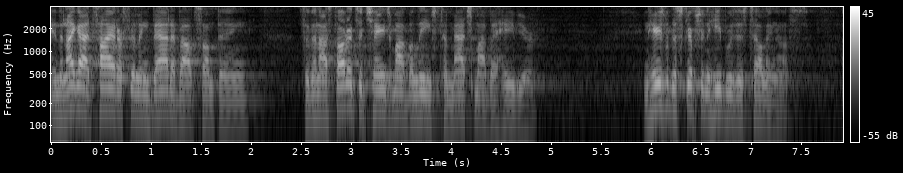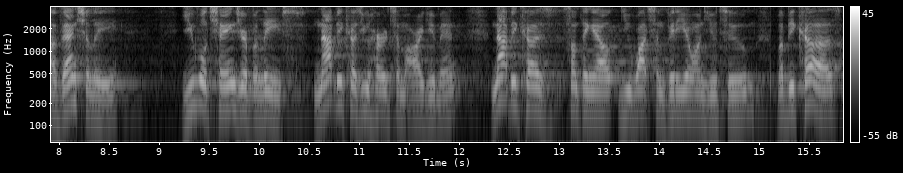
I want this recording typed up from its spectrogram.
And then I got tired of feeling bad about something, so then I started to change my beliefs to match my behavior. And here's what the scripture in Hebrews is telling us. Eventually, you will change your beliefs, not because you heard some argument, not because something else, you watched some video on YouTube, but because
